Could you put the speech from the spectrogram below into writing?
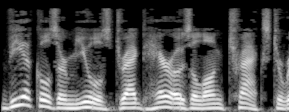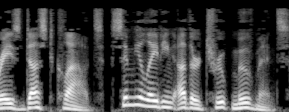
Vehicles or mules dragged harrows along tracks to raise dust clouds, simulating other troop movements.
